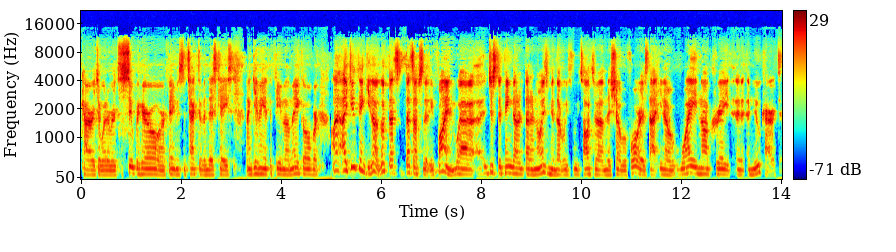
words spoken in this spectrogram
character, whether it's a superhero or a famous detective in this case, and giving it the female makeover, I, I do think you know, look, that's that's absolutely fine. Well, just the thing that that annoys me that we've, we talked about in this show before is that you know why not create a, a new character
